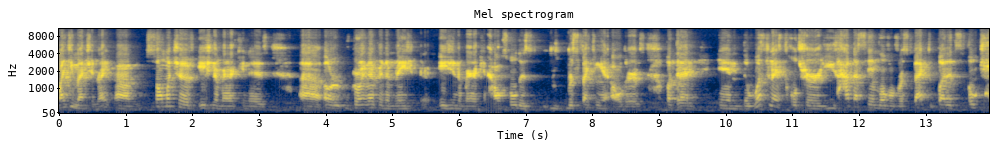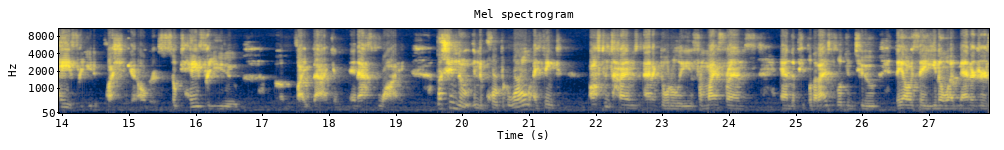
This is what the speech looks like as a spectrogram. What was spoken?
like you mentioned, right? Um, so much of Asian American is, uh, or growing up in an Asian American household is respecting your elders, but then in the westernized culture, you have that same level of respect, but it's okay for you to question your elders. It's okay for you to um, fight back and, and ask why. Especially in the, in the corporate world, I think oftentimes, anecdotally, from my friends and the people that I've spoken to, they always say, you know what, managers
